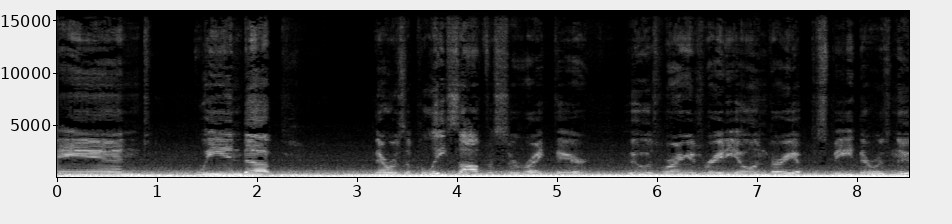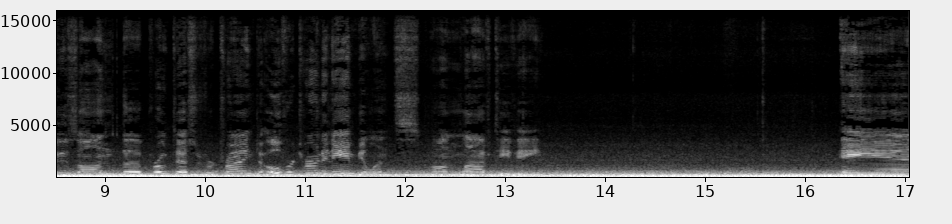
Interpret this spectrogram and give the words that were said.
And we end up, there was a police officer right there who was wearing his radio and very up to speed. There was news on the protesters were trying to overturn an ambulance on live TV. And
